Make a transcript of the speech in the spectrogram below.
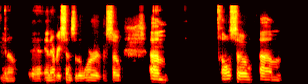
you know in every sense of the word. So um, also um,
